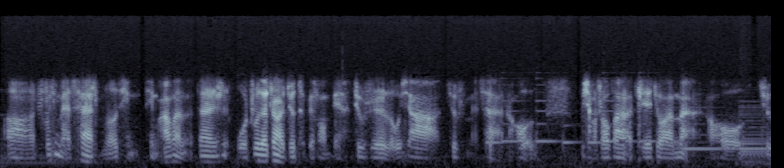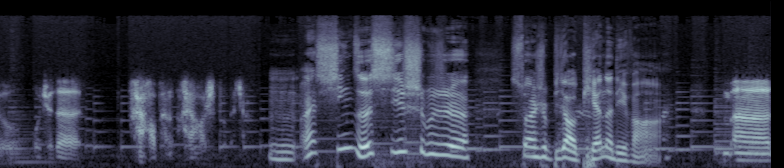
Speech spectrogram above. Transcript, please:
啊、出去买菜什么的挺挺麻烦的。但是我住在这儿就特别方便，就是楼下就是买菜，然后不想烧饭了直接叫外卖，然后就我觉得还好，朋还好是住在这儿。嗯，哎，新泽西是不是算是比较偏的地方啊？呃，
